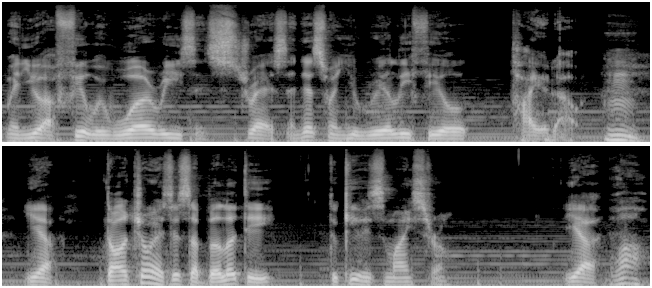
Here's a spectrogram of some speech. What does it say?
when you are filled with worries and stress and that's when you really feel tired out. Mm. yeah. Dr. Has this ability to keep his mind strong. Yeah. Wow.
